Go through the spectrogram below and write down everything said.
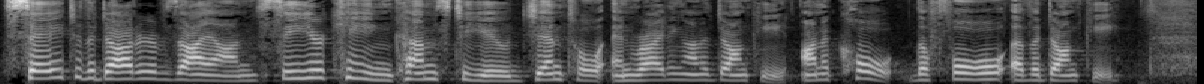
Say to the daughter of Zion, See your king comes to you, gentle and riding on a donkey, on a colt, the foal of a donkey.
